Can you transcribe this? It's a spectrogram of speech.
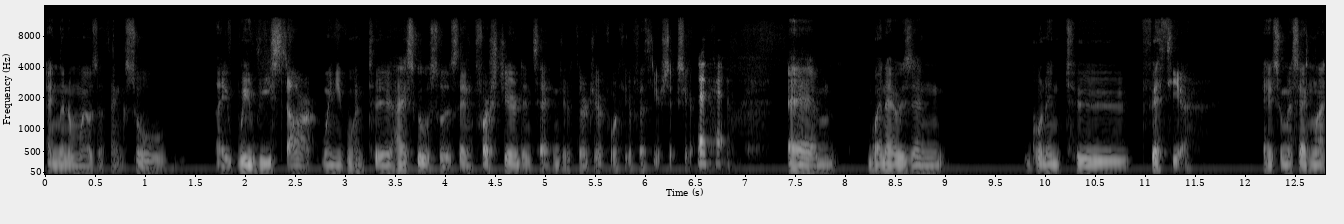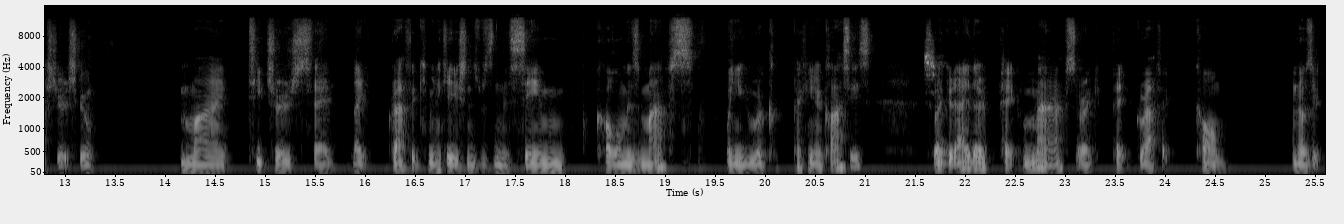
England and Wales, I think. So like we restart when you go into high school. So it's then first year, then second year, third year, fourth year, fifth year, sixth year. Okay. Um, when I was in going into fifth year, so my second last year at school, my teachers said like graphic communications was in the same column as maths when you were picking your classes. So I could either pick maths or I could pick graphic com. And I was like,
